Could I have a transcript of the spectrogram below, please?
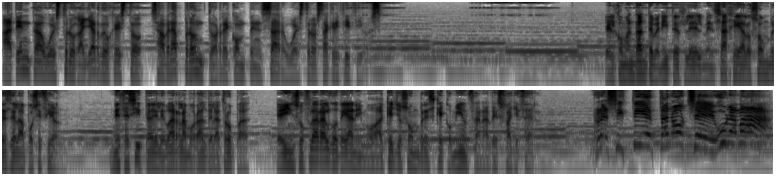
atenta a vuestro gallardo gesto, sabrá pronto recompensar vuestros sacrificios. El comandante Benítez lee el mensaje a los hombres de la oposición. Necesita elevar la moral de la tropa e insuflar algo de ánimo a aquellos hombres que comienzan a desfallecer. ¡Resistí esta noche! ¡Una más!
